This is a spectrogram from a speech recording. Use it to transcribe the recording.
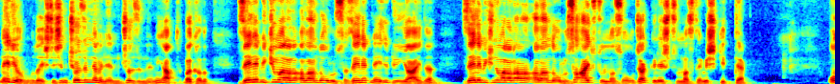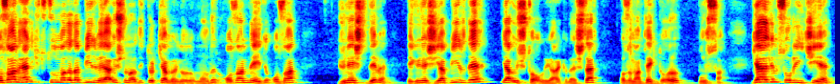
Ne diyor burada? İşte şimdi çözümlemelerini çözümlerini yaptık. Bakalım. Zeynep 2 numaralı alanda olursa Zeynep neydi? Dünyaydı. Zeynep 2 numaralı alanda olursa ay tutulması olacak. Güneş tutulması demiş gitti. Ozan her iki tutulmada da 1 veya 3 numaralı dikdörtgen bölge olmalıdır. Ozan neydi? Ozan güneşti değil mi? E güneş ya 1'de ya 3'te oluyor arkadaşlar. O zaman tek doğru Bursa. Geldim soru 2'ye.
